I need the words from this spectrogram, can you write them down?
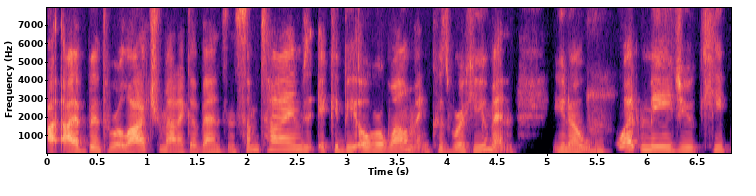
I I've been through a lot of traumatic events, and sometimes it could be overwhelming because we're human. You know, Mm. what made you keep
